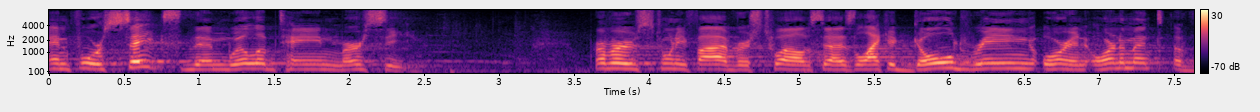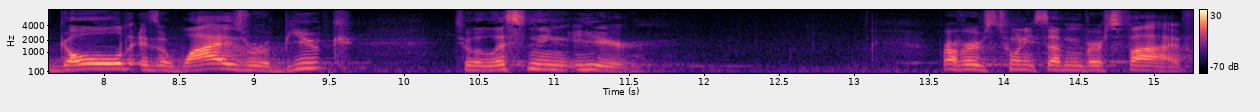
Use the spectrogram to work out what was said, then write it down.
and forsakes them will obtain mercy. Proverbs 25, verse 12 says, Like a gold ring or an ornament of gold is a wise rebuke to a listening ear. Proverbs 27, verse 5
